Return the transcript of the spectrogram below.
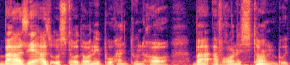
بعضی از استادان پوهنتون ها به افغانستان بود.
